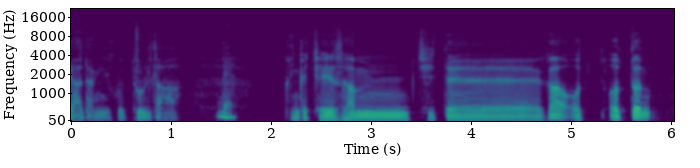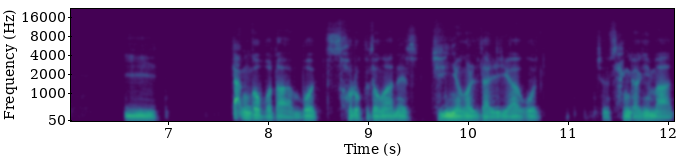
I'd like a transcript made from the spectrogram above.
야당이고 둘 다. 네. 그러니까 제3지대가 어, 어떤 이 딴 거보다 뭐 서로 그동안에 진영을 달리하고 좀 생각이 많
